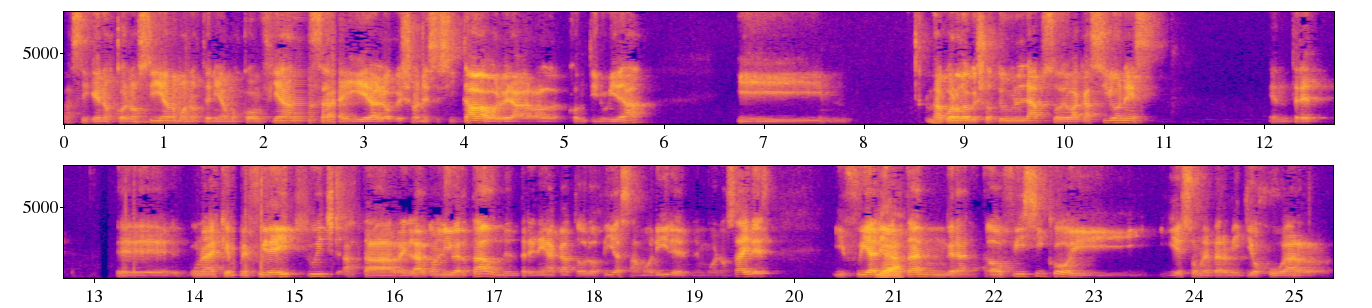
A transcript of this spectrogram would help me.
Así que nos conocíamos, nos teníamos confianza y era lo que yo necesitaba, volver a agarrar continuidad. Y me acuerdo que yo tuve un lapso de vacaciones entre eh, una vez que me fui de Ipswich hasta arreglar con Libertad, donde entrené acá todos los días a morir en, Buenos Aires, y fui a Libertad en un gran estado físico y, eso me permitió jugar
